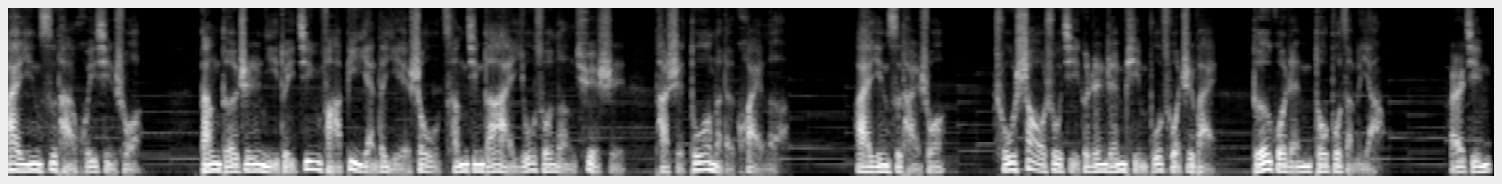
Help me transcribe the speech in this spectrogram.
爱因斯坦回信说：“当得知你对金发碧眼的野兽曾经的爱有所冷却时，他是多么的快乐。”爱因斯坦说：“除少数几个人人品不错之外，德国人都不怎么样。而今，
